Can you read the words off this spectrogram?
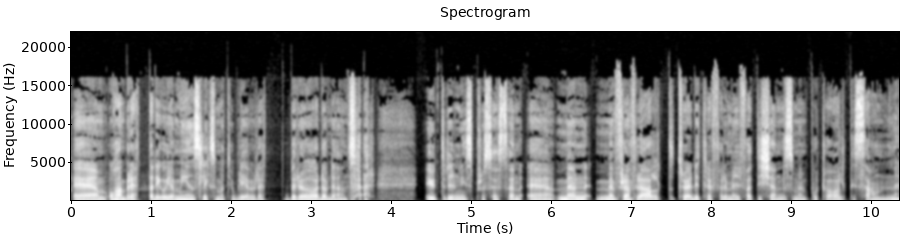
Ehm, och han berättade det och jag minns liksom att jag blev rätt berörd av den så här, utdrivningsprocessen. Ehm, men, men framför allt tror jag det träffade mig för att det kändes som en portal till Sanne.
